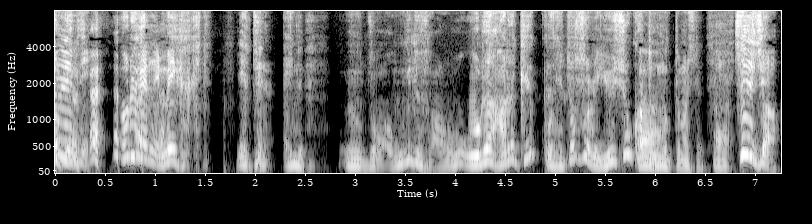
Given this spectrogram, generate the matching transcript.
俺ね、俺がね、目かけてやってんの。うん、じゃあ、荻野さん、俺あれ結構下手すら優勝かと思ってました。失礼しょ？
